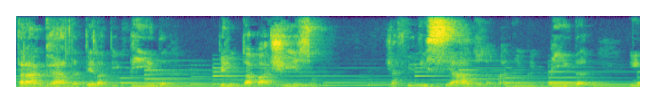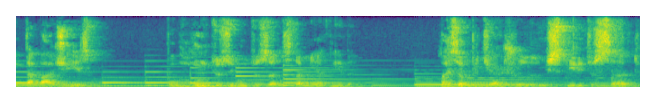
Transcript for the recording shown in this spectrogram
tragada pela bebida, pelo tabagismo, já fui viciado em bebida, em tabagismo, por muitos e muitos anos da minha vida. Mas eu pedi ajuda do Espírito Santo.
